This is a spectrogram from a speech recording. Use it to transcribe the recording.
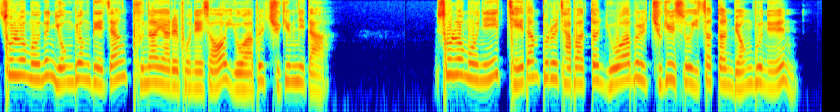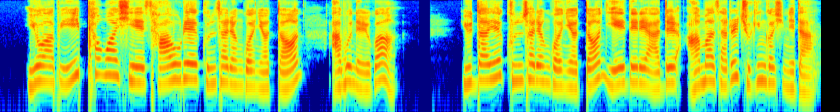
솔로몬은 용병대장 브나야를 보내서 요압을 죽입니다. 솔로몬이 제단불을 잡았던 요압을 죽일 수 있었던 명분은 요압이 평화시의 사울의 군사령관이었던 아브넬과 유다의 군사령관이었던 예델의 아들 아마사를 죽인 것입니다.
